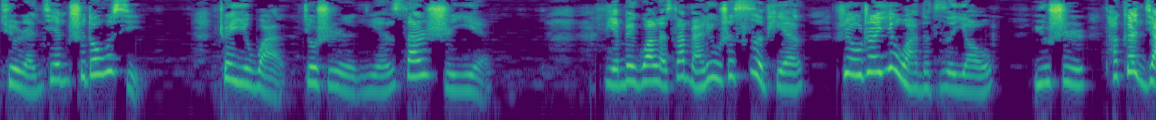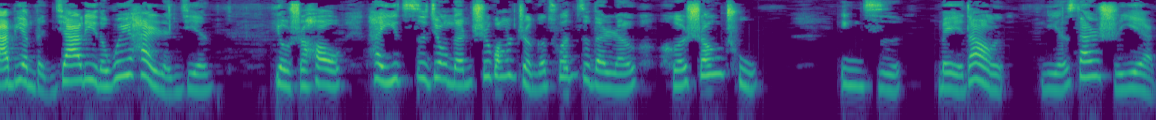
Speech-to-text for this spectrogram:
去人间吃东西。这一晚就是年三十夜。年被关了三百六十四天，只有这一晚的自由。于是他更加变本加厉地危害人间。有时候他一次就能吃光整个村子的人和牲畜。因此，每到年三十夜，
